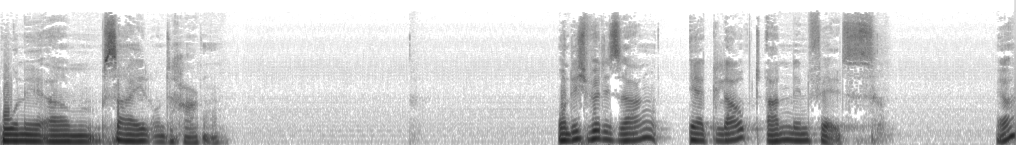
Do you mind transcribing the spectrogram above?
ohne ähm, Seil und Haken. Und ich würde sagen, er glaubt an den Fels. Ja?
